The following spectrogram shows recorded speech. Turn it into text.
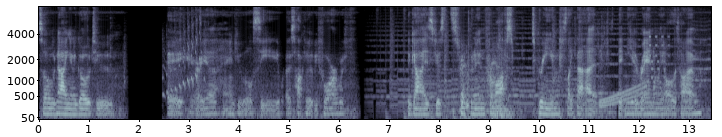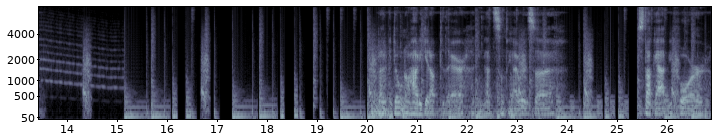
So now I'm going to go to a area and you will see what I was talking about before with the guys just swooping in from off screen just like that, just hitting you randomly all the time. But I don't know how to get up to there. I think that's something I was uh, stuck at before.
